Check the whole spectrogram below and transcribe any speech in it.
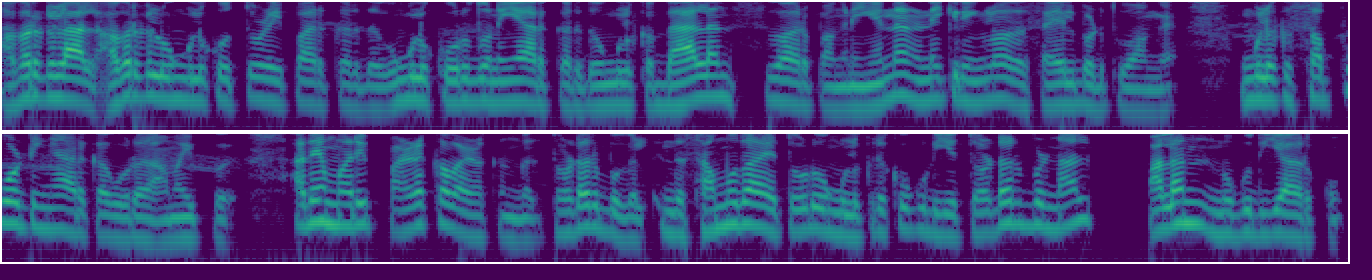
அவர்களால் அவர்கள் உங்களுக்கு ஒத்துழைப்பாக இருக்கிறது உங்களுக்கு உறுதுணையாக இருக்கிறது உங்களுக்கு பேலன்ஸாக இருப்பாங்க. நீங்கள் என்ன நினைக்கிறீங்களோ அதை செயல்படுத்துவாங்க. உங்களுக்கு சப்போர்ட்டிங்காக இருக்க ஒரு அமைப்பு. அதே மாதிரி பழக்க வழக்கங்கள் தொடர்புகள் இந்த சமுதாயத்தோடு உங்களுக்கு இருக்கக்கூடிய தொடர்புனால் பலன் மிகுதியாக இருக்கும்.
